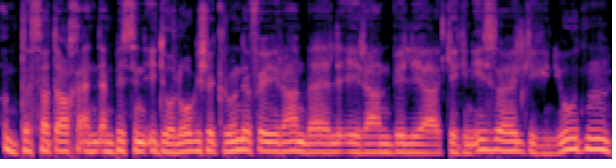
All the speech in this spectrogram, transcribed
Und das hat auch ein, ein bisschen ideologische Gründe für Iran, weil Iran will ja gegen Israel, gegen Juden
